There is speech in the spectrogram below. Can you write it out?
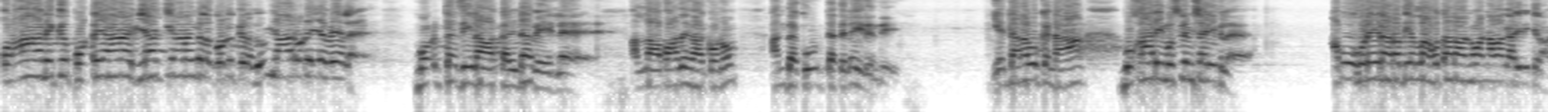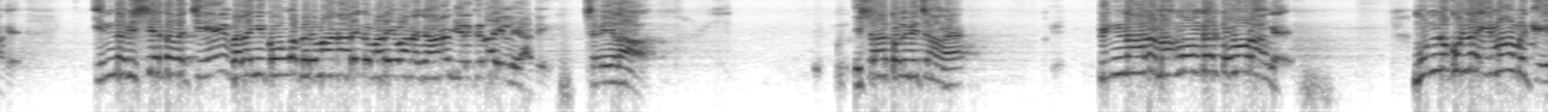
குரானுக்கு பொட்டையான வியாக்கியானங்களை கொடுக்கிறதும் யாருடைய வேலை? முத்தசிலாக்களோட வேலை. அல்லாஹ் பாதுகாக்கணும். அந்த கூட்டத்துல இருந்து. எந்த அளவுக்குன்னா புகாரி முஸ்லிம் ஷரீஃப்ல. அப்போ ஒரே ரலியல்லாஹு தஆலா அறிவிக்கிறாங்க. இந்த விஷயத்தை வச்சு விளங்கிக்கோங்க பெருமானாருக்கு மறைவான ஞானம் இருக்குதா இல்லையாட்டு சரிங்களா? இஷா தொழுவிச்சாங்க. பின்னால மகமூம்கள் தொழுறாங்க முன்னுக்குள்ள இமாமுக்கு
